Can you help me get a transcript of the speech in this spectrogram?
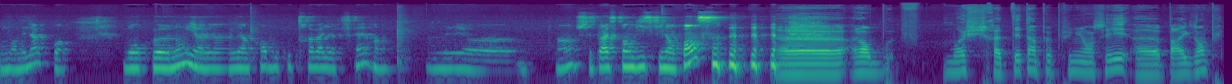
on en est là quoi. Donc non, il y, a encore beaucoup de travail à faire, mais hein, je ne sais pas Tanguy ce qu'il en pense. alors moi, je serais peut-être un peu plus nuancé. Euh, par exemple,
